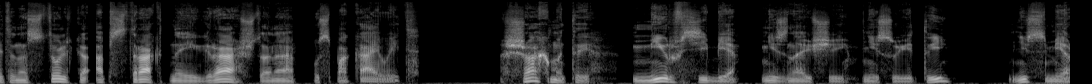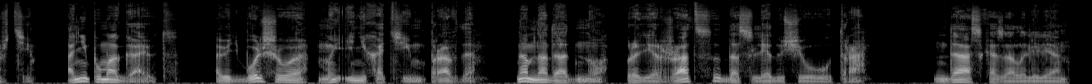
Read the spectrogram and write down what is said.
Это настолько абстрактная игра, что она успокаивает. Шахматы — мир в себе, не знающий ни суеты, ни смерти. Они помогают». А ведь большего мы и не хотим, правда? Нам надо одно — продержаться до следующего утра. «Да», — сказала Лилиан,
